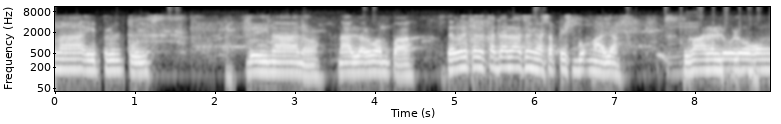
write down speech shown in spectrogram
na April Fools Day na ano, nalaruan pa. Pero kadalasan nga sa Facebook nga lang. Yung mga nanlolo kong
